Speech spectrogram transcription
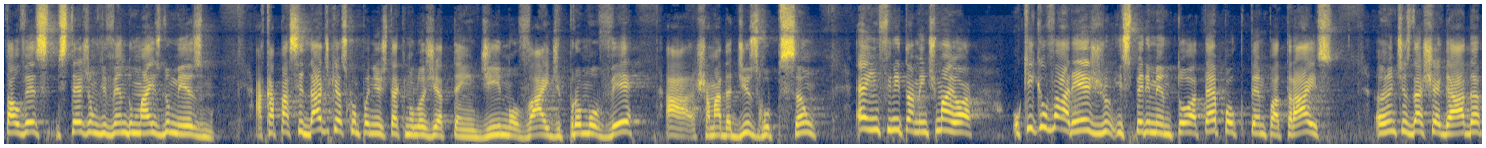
talvez estejam vivendo mais do mesmo. A capacidade que as companhias de tecnologia têm de inovar e de promover a chamada disrupção é infinitamente maior. O que, que o varejo experimentou até pouco tempo atrás, antes da chegada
